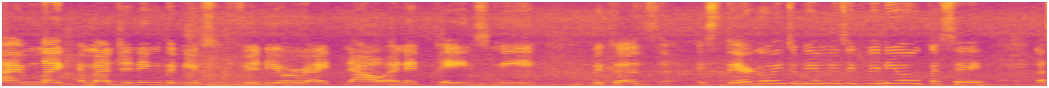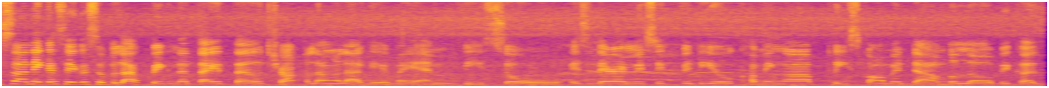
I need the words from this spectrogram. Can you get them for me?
I'm like imagining the music video right now and it pains me because is there going to be a music video? Kasi nasanay kasi ko sa Blackpink na title track lang lagi may MV. So, is there a music video coming up? Please comment down below because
